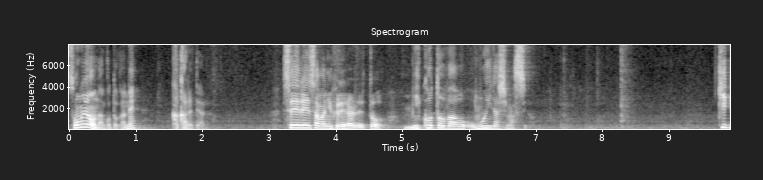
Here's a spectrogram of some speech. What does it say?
そのようなことがね書かれてある。精霊様に触れられると御言葉を思い出しますよ。きっ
